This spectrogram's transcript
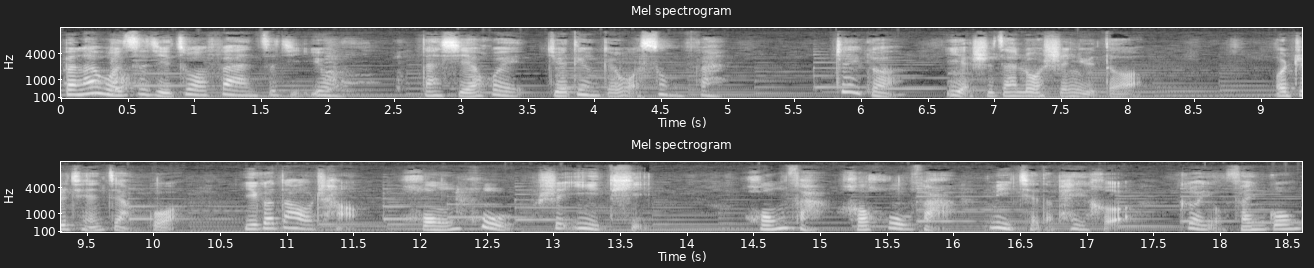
本来我自己做饭自己用，但协会决定给我送饭，这个也是在落实女德。我之前讲过，一个道场弘护是一体，弘法和护法密切的配合，各有分工，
